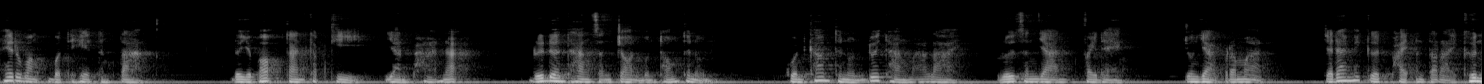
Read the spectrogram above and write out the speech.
ให้ระวังอุบัติเหตุต่างๆ โดยเฉพาะการขับขี่ยานพาหนะ หรือเดินทางสัญจรบนท้องถนน ควรข้ามถนนด้วยทางม้าลาย หรือสัญญาณไฟแดง จงอย่าประมาท จะได้ไม่เกิดภัยอันตรายขึ้น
